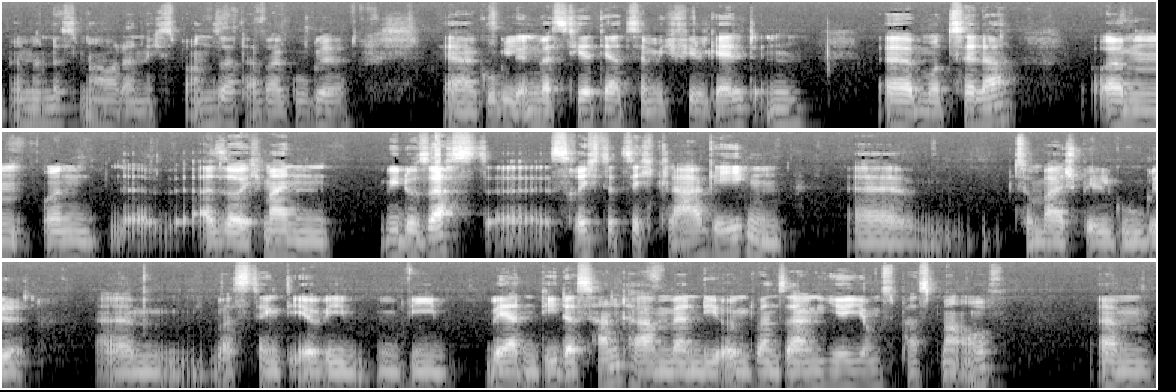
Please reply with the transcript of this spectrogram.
wenn man das mal oder nicht sponsert, aber Google, ja, Google investiert ja ziemlich viel Geld in äh, Mozilla. Ähm, und äh, also ich meine, wie du sagst, äh, es richtet sich klar gegen äh, zum Beispiel Google. Ähm, was denkt ihr, wie, wie werden die das handhaben? Werden die irgendwann sagen, hier Jungs, passt mal auf? Ähm,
